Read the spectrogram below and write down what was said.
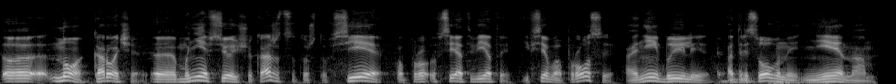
Э, Но, короче, э, мне все еще кажется, то, что все, все ответы и все вопросы, они были адресованы не нам.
